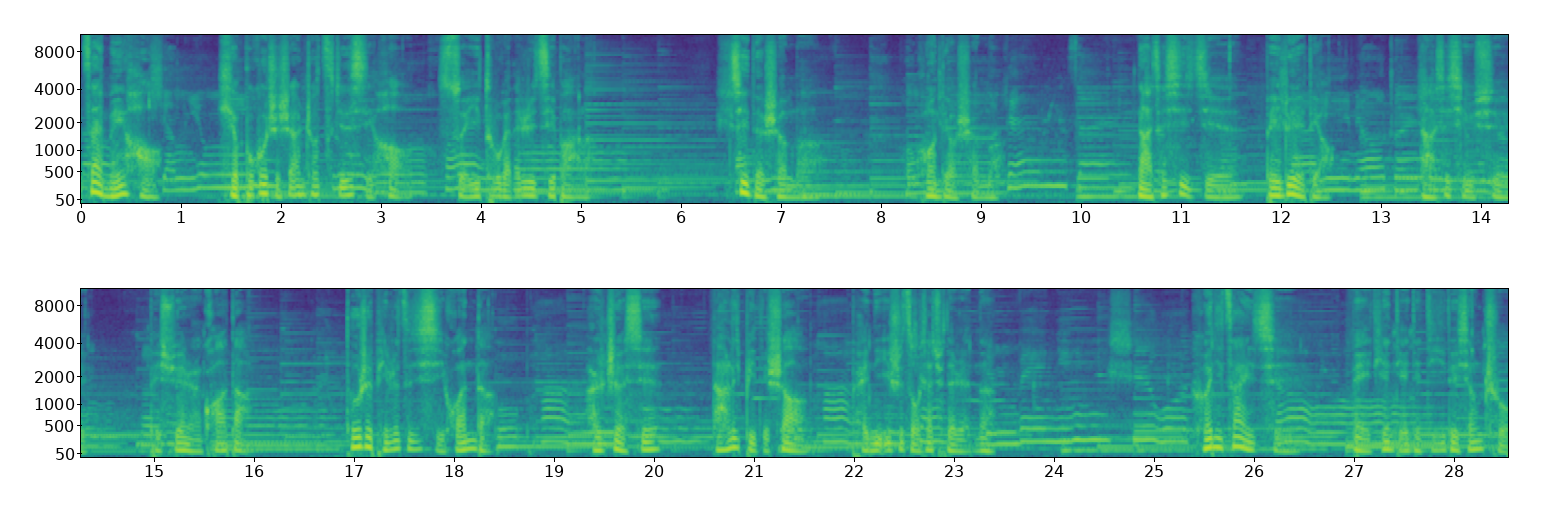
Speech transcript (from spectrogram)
再美好，也不过只是按照自己的喜好随意涂改的日记罢了。记得什么，忘掉什么，哪些细节被略掉，哪些情绪被渲染夸大，都是凭着自己喜欢的。而这些，哪里比得上陪你一直走下去的人呢？和你在一起，每天点点滴滴的相处，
